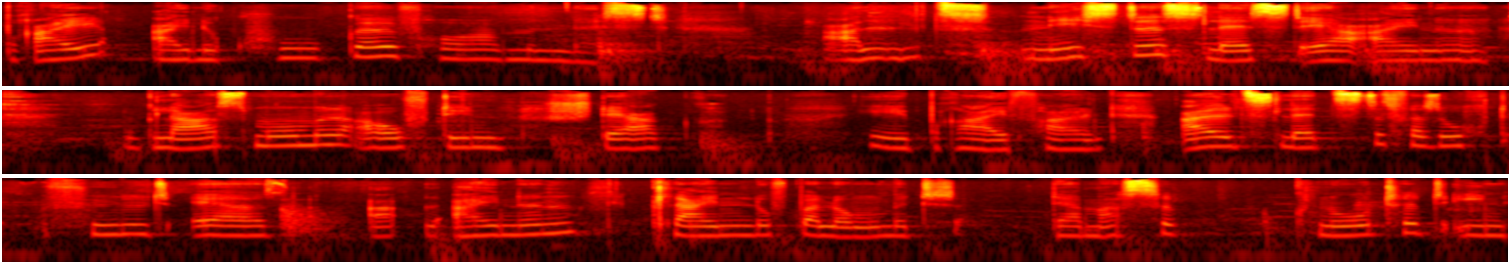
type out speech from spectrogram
Brei eine Kugel formen lässt. Als nächstes lässt er eine Glasmurmel auf den Stärkebrei fallen. Als letztes versucht füllt er einen kleinen Luftballon mit der Masse, knotet ihn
